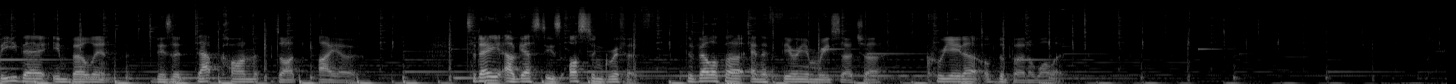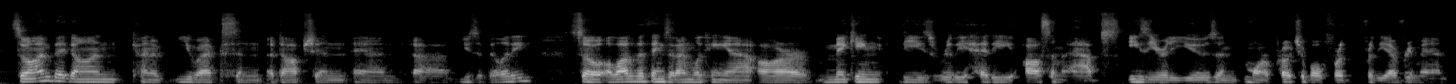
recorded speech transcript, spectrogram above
be there in Berlin, visit dappcon.io. Today, our guest is Austin Griffith, developer and Ethereum researcher, creator of the Burner Wallet. So I'm big on kind of UX and adoption and uh, usability. So a lot of the things that I'm looking at are making these really heady, awesome apps easier to use and more approachable for for the everyman.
